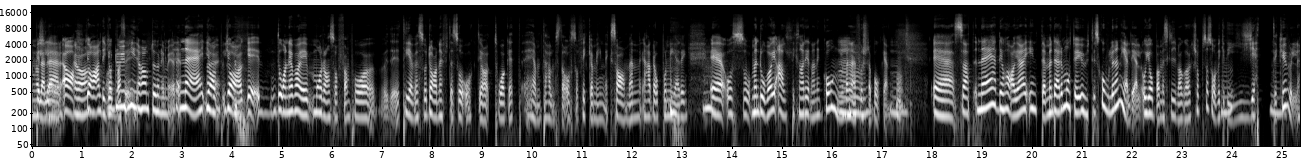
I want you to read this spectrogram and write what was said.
utbildad lärare. Ja, jag har aldrig Och jobbat Du har inte hunnit med det? Nej, jag, jag, eh, då när jag var i morgonsoffan på eh, tv så dagen efter så åkte jag tåget hem till Halmstad och så fick jag min examen. Jag hade opponering. Eh, och så, men då var ju allt liksom redan igång med den här första boken. Eh, så att nej, det har jag inte. Men däremot är jag ute i skolor en hel del och jobbar med skrivarworkshops och så, vilket är jättekul.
